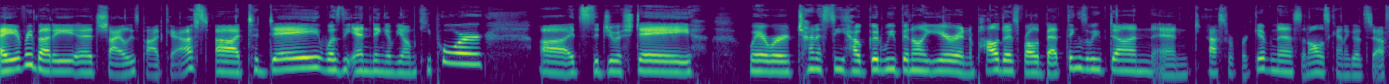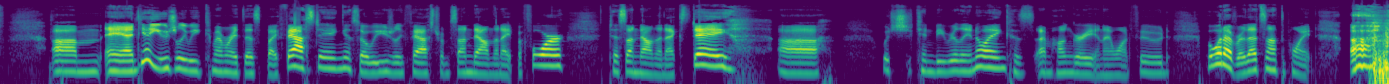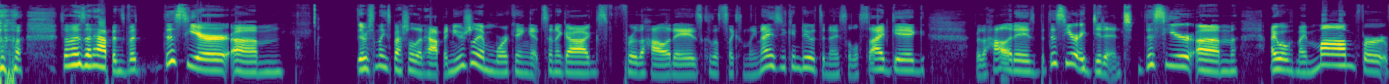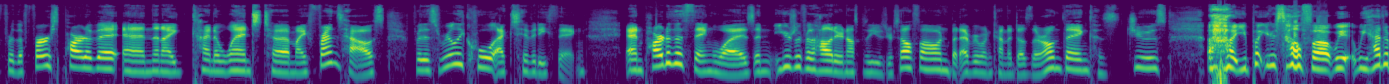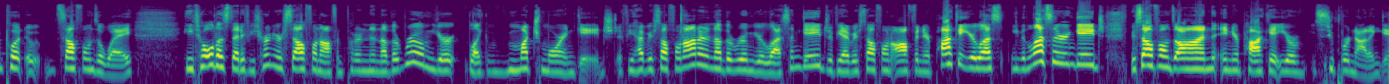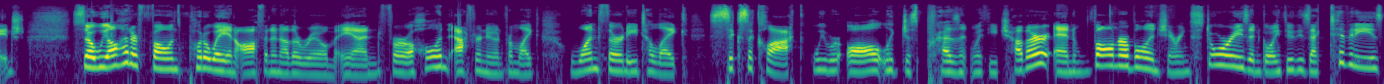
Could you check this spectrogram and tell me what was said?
Hey, everybody, it's Shiley's podcast. Uh, today was the ending of Yom Kippur. Uh, it's the Jewish day where we're trying to see how good we've been all year and apologize for all the bad things that we've done and ask for forgiveness and all this kind of good stuff. Um, and yeah, usually we commemorate this by fasting. So we usually fast from sundown the night before to sundown the next day. Uh, which can be really annoying because I'm hungry and I want food. But whatever, that's not the point. Uh, sometimes that happens. But this year, um, there's something special that happened. Usually I'm working at synagogues for the holidays because that's like something nice you can do. It's a nice little side gig for the holidays. But this year I didn't. This year um, I went with my mom for, for the first part of it, and then I kind of went to my friend's house for this really cool activity thing. And part of the thing was, and usually for the holiday you're not supposed to use your cell phone, but everyone kind of does their own thing because Jews. Uh, you put your cell phone. We we had to put cell phones away. He told us that if you turn your cell phone off and put it in another room, you're like much more engaged. If you have your cell phone on in another room, you're less engaged. If you have your cell phone off in your pocket, you're less even lesser engaged. If your cell phone's on in your pocket, you're super not engaged. So we all had our phones put away and off in another room, and for a whole afternoon, from like 1.30 to like six o'clock, we were all like just present with each other and vulnerable and sharing stories and going through these activities,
